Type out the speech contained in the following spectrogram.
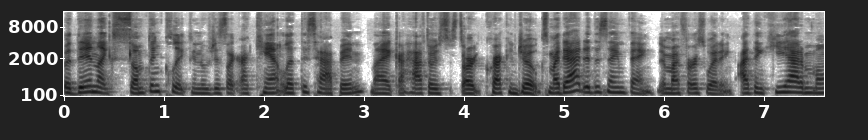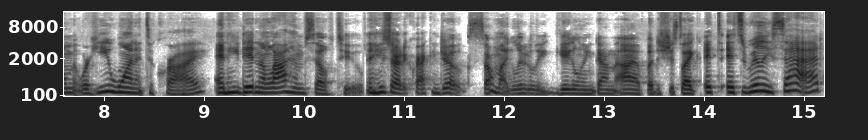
but then like something clicked and it was just like, I can't let this happen. Like I have to start cracking jokes. My dad did the same thing in my first wedding. I think he had a moment where he wanted to cry and he didn't allow himself to. And he started cracking jokes. So I'm like literally giggling down the aisle. But it's just like it's it's really sad.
